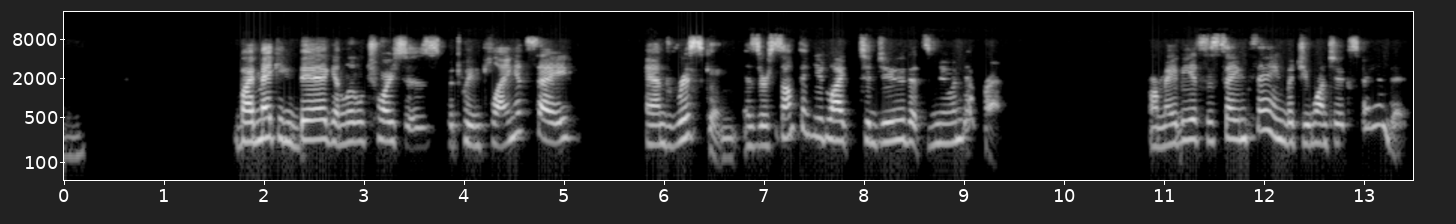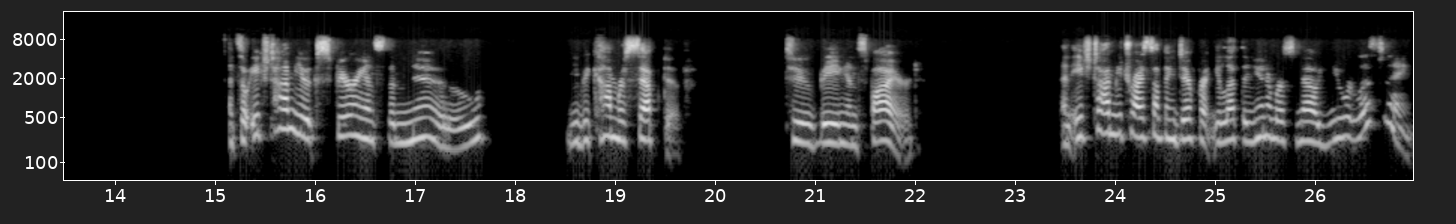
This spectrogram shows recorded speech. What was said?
mm-hmm. by making big and little choices between playing it safe and risking. Is there something you'd like to do that's new and different? Or maybe it's the same thing, but you want to expand it. And so each time you experience the new, you become receptive to being inspired. And each time you try something different, you let the universe know you are listening.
